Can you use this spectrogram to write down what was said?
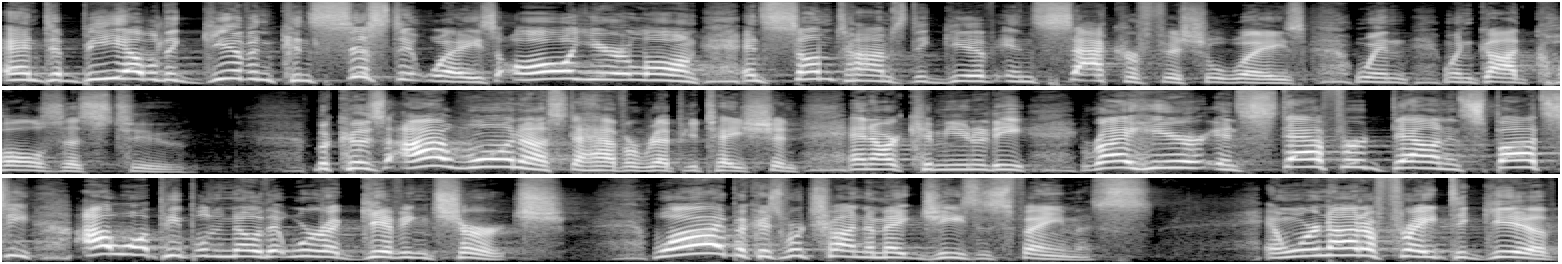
and to be able to give in consistent ways all year long, and sometimes to give in sacrificial ways when, when God calls us to because I want us to have a reputation in our community right here in Stafford, down in Spotsy. I want people to know that we're a giving church. Why? Because we're trying to make Jesus famous. And we're not afraid to give.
